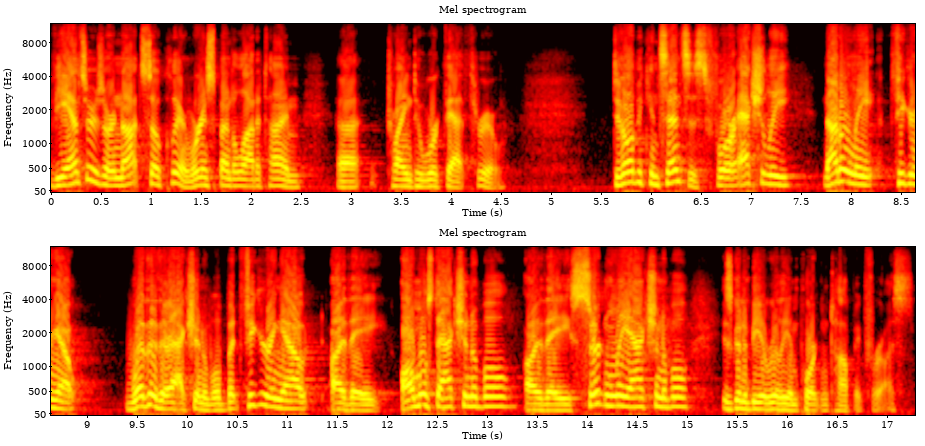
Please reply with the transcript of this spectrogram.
the answers are not so clear, and we're going to spend a lot of time uh, trying to work that through. Developing consensus for actually not only figuring out whether they're actionable, but figuring out are they almost actionable, are they certainly actionable, is going to be a really important topic for us.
